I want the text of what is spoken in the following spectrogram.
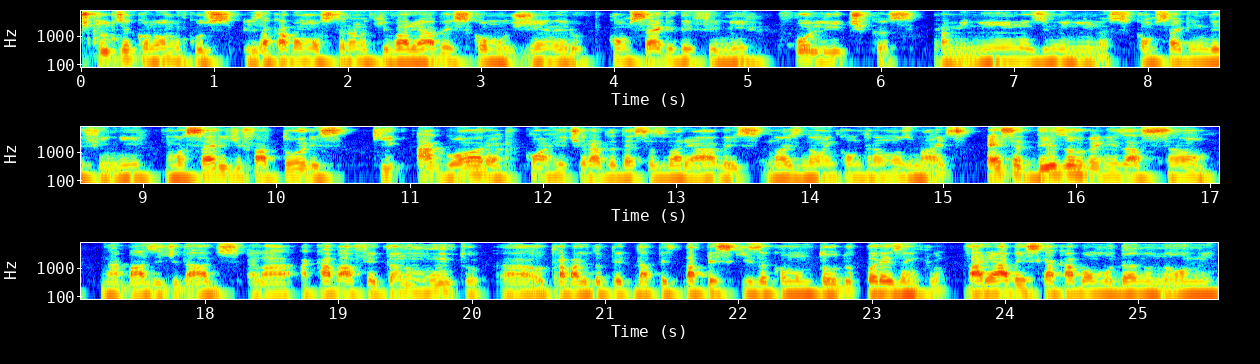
Estudos econômicos, eles acabam mostrando que variáveis como gênero conseguem definir políticas para meninos e meninas, conseguem definir uma série de fatores que agora, com a retirada dessas variáveis, nós não encontramos mais. Essa desorganização na base de dados, ela acaba afetando muito uh, o trabalho do, da, da pesquisa como um todo. Por exemplo, variáveis que acabam mudando o nome,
